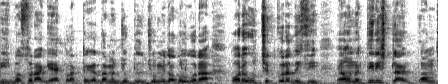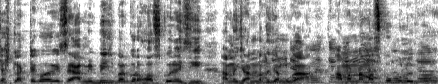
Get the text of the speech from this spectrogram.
বিশ বছর আগে এক লাখ টাকা দামের জমি জমি দখল করা ওরে উচ্ছেদ করে দিছি। এখন তিরিশ লাখ পঞ্চাশ লাখ টাকা হয়ে গেছে। আমি বিশ বার করে হজ করে আইছি আমি জান্নাতে যাব আমার নামাজ কবুল হইব?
